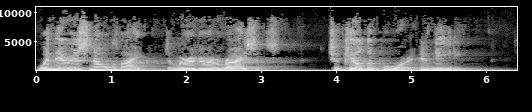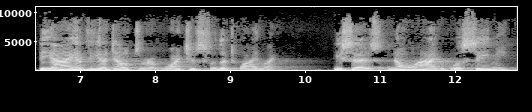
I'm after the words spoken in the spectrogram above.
When there is no light, the murderer rises to kill the poor and needy. The eye of the adulterer watches for the twilight. He says, No eye will see me.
